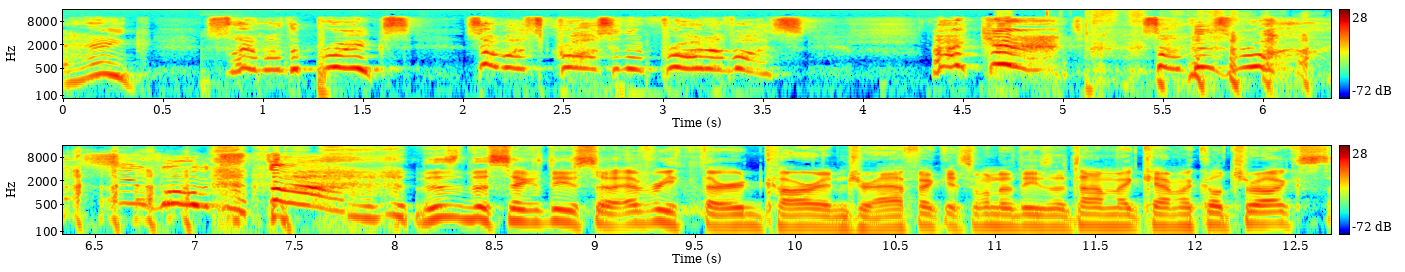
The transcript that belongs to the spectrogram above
Hank, slam on the brakes! Someone's crossing in front of us. I can't. Something's wrong. She won't stop. This is the '60s, so every third car in traffic is one of these atomic chemical trucks.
